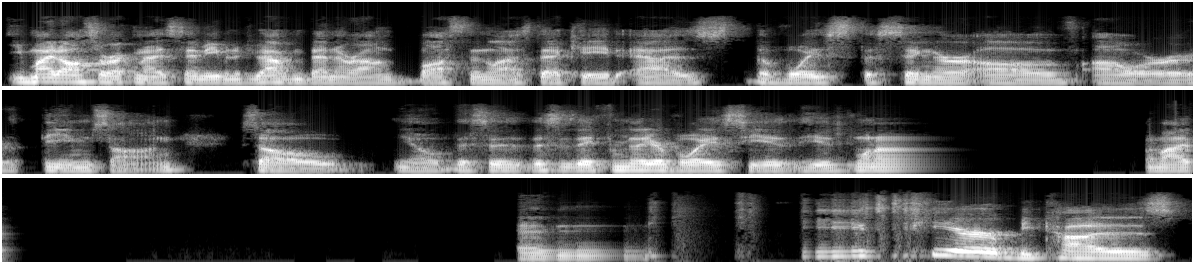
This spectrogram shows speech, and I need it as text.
you might also recognize him, even if you haven't been around Boston the last decade, as the voice, the singer of our theme song. So, you know, this is this is a familiar voice. He is he is one of my and he's here because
